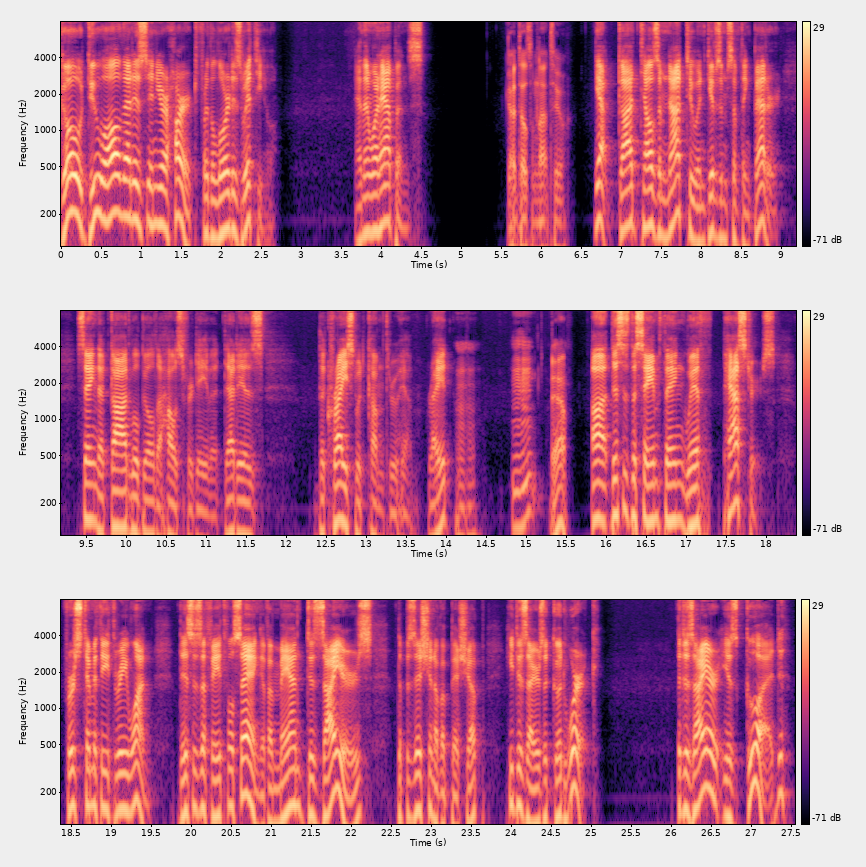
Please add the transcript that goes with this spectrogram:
Go, do all that is in your heart, for the Lord is with you. And then what happens? God tells him not to. Yeah, God tells him not to and gives him something better, saying that God will build a house for David. That is, the Christ would come through him, right? Mm-hmm. Mm-hmm. Yeah. Uh, this is the same thing with pastors. 1 Timothy 3 1. This is a faithful saying. If a man desires the position of a bishop, he desires a good work. The desire is good,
